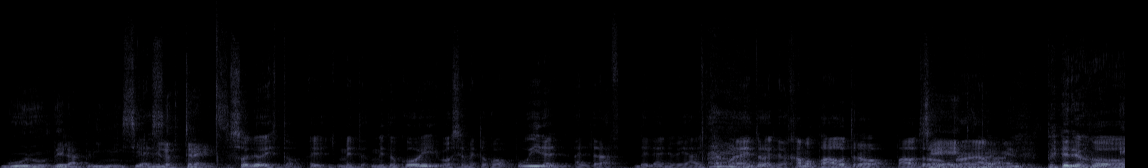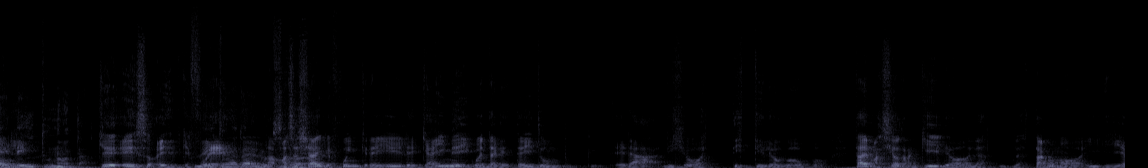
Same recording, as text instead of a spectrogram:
gurús de la primicia de los trades. Solo esto. Eh, Me, to- me tocó, y, o sea, me tocó. Pude ir al, al draft de la NBA y estar Ah. por adentro. Lo dejamos para otro, para otro Sí, programa. totalmente. Pero. Eh, leí tu nota. Que eso, eh, que fue. Leí tu nota en el Más allá de que fue increíble, que ahí me di cuenta que Tatum era. Dije, oh, este loco po, está demasiado tranquilo, la, la está como. Y, y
